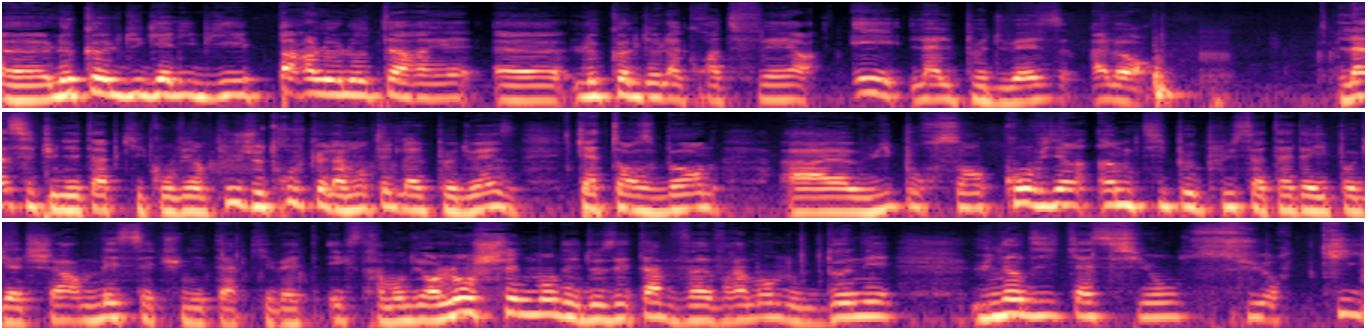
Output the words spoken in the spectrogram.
euh, le col du Galibier, par le Lotaret, euh, le col de la Croix de Fer et l'Alpe d'Huez. Alors, Là, c'est une étape qui convient plus. Je trouve que la montée de l'Alpe d'Huez, 14 bornes à 8%, convient un petit peu plus à Tadej Pogacar, mais c'est une étape qui va être extrêmement dure. L'enchaînement des deux étapes va vraiment nous donner une indication sur qui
